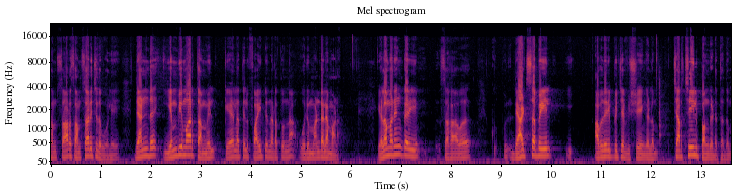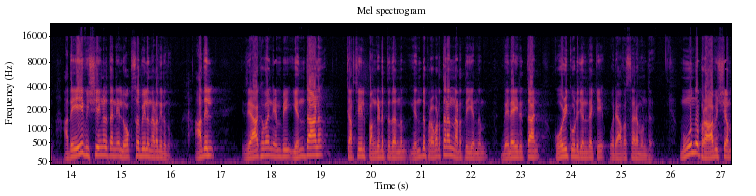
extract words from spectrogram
സംസാർ സംസാരിച്ചതുപോലെ രണ്ട് എം പിമാർ തമ്മിൽ കേരളത്തിൽ ഫൈറ്റ് നടത്തുന്ന ഒരു മണ്ഡലമാണ്. ഇളമരം കരീം സഹാവ് രാജ്യസഭയിൽ അവതരിപ്പിച്ച വിഷയങ്ങളും ചർച്ചയിൽ പങ്കെടുത്തതും അതേ വിഷയങ്ങൾ തന്നെ ലോക്സഭയിൽ നടന്നിരുന്നു. അതിൽ രാഘവൻ എം പി എന്താണ് ചർച്ചയിൽ പങ്കെടുത്തതെന്നും എന്ത് പ്രവർത്തനം നടത്തിയെന്നും വിലയിരുത്താൻ കോഴിക്കോട് ജനതയ്ക്ക് ഒരവസരമുണ്ട്. മൂന്ന് പ്രാവശ്യം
